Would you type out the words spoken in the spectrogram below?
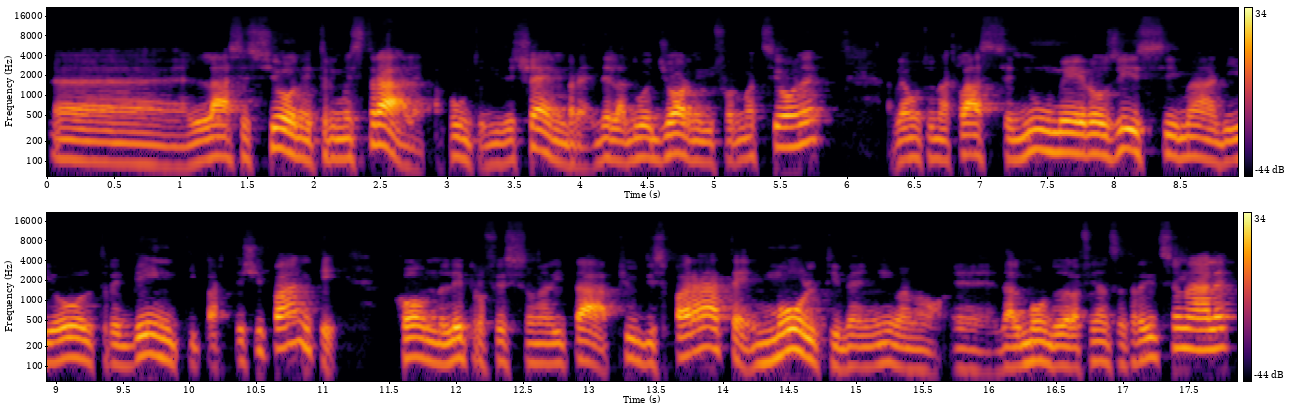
eh, la sessione trimestrale, appunto di dicembre, della due giorni di formazione. Abbiamo avuto una classe numerosissima di oltre 20 partecipanti con le professionalità più disparate, molti venivano eh, dal mondo della finanza tradizionale,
